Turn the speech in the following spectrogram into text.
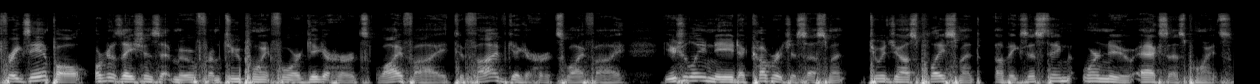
for example, organizations that move from 2.4 gigahertz Wi-Fi to 5 gigahertz Wi-Fi usually need a coverage assessment to adjust placement of existing or new access points.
